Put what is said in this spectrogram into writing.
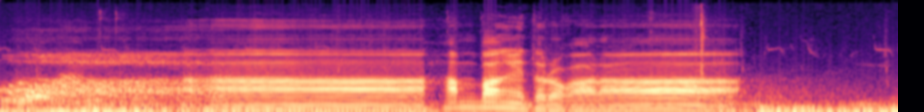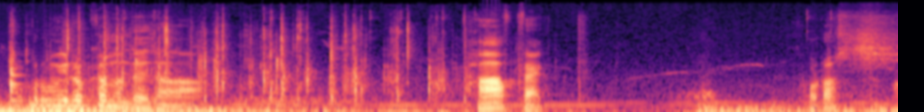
아, 한 방에 들어가라. 그럼 이렇게 하면 되잖아. 퍼펙트. 그렇지.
